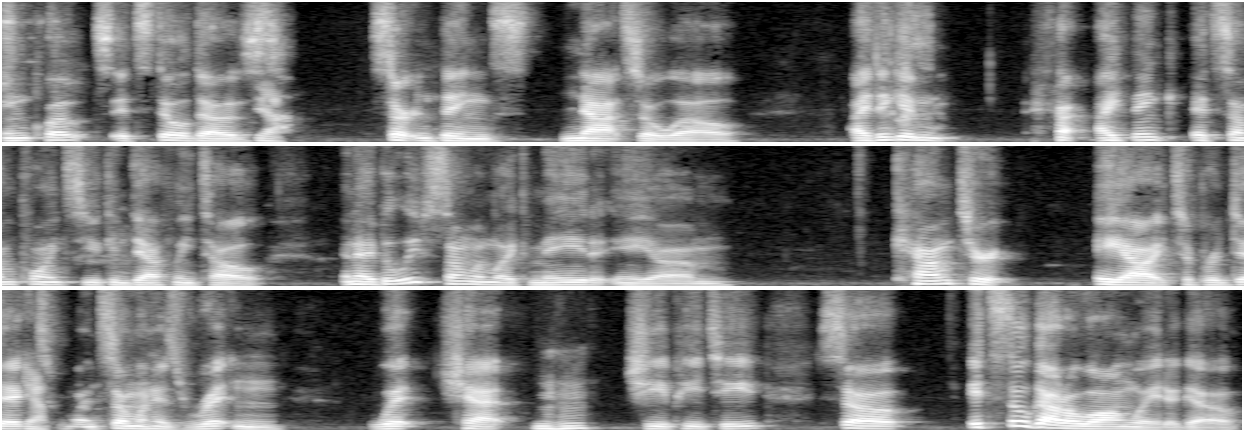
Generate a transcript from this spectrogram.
in quotes. It still does yeah. certain things not so well. I think in, I think at some points you can definitely tell and I believe someone like made a um, counter AI to predict yeah. when someone has written with Chat mm-hmm. GPT. So it's still got a long way to go.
